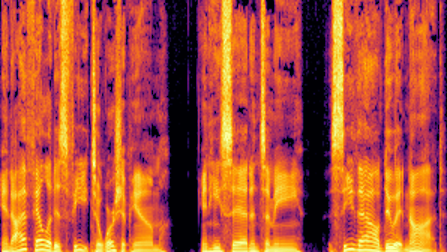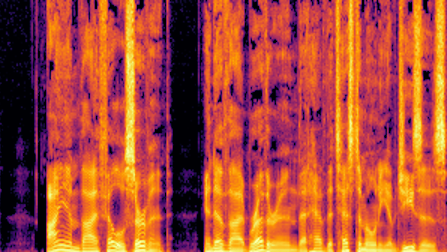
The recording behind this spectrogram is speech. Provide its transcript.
And I fell at his feet to worship him. And he said unto me, See thou do it not. I am thy fellow servant, and of thy brethren that have the testimony of Jesus.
